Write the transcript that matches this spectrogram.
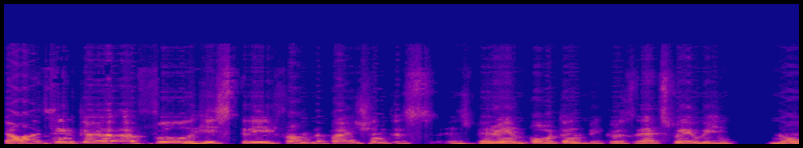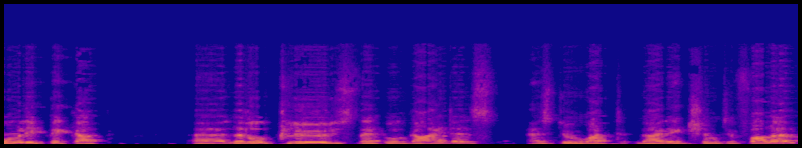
Yeah i think a, a, full history from the patient is is very important because that's where we normally pick up uh, little clues that will guide us as to what direction to follow.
